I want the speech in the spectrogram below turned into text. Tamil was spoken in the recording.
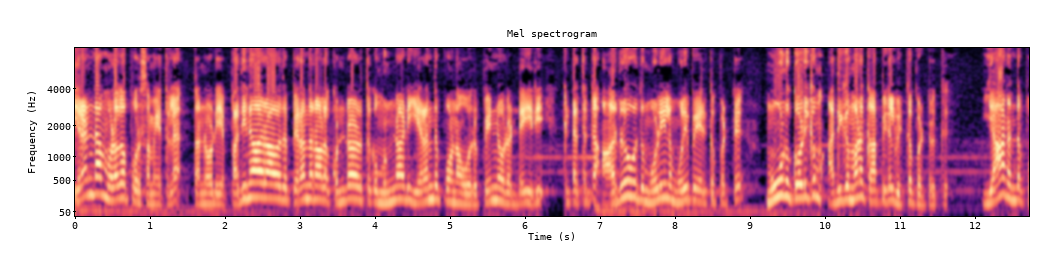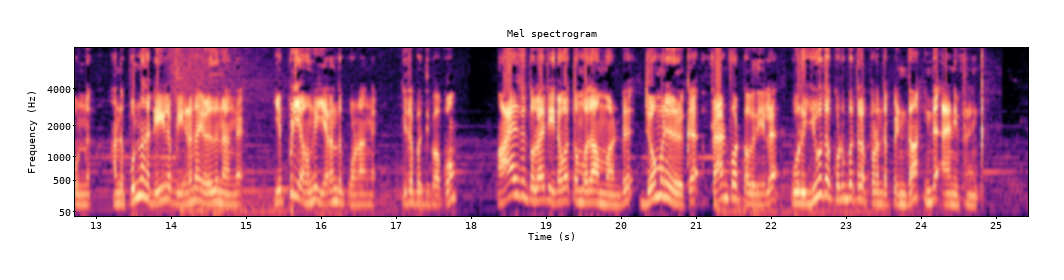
இரண்டாம் உலகப் போர் சமயத்தில் தன்னுடைய பதினாறாவது பிறந்த நாளை கொண்டாடுறதுக்கு முன்னாடி இறந்து போன ஒரு பெண்ணோட டைரி கிட்டத்தட்ட அறுபது மொழியில் மொழிபெயர்க்கப்பட்டு மூணு கோடிக்கும் அதிகமான காப்பிகள் விற்கப்பட்டிருக்கு. யார் அந்த பொண்ணு? அந்த பொண்ணு அந்த டைரியில் அப்படி என்னதான் எழுதுனாங்க? எப்படி அவங்க இறந்து போனாங்க? இதை பற்றி பார்ப்போம். ஆயிரத்தி தொள்ளாயிரத்தி இருபத்தொன்பதாம் ஆண்டு ஜெர்மனியில் இருக்க பிரான்ஃபோர்ட் பகுதியில் ஒரு யூத குடும்பத்தில் பிறந்த பெண் தான் இந்த ஆனி ஃப்ராங்க்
